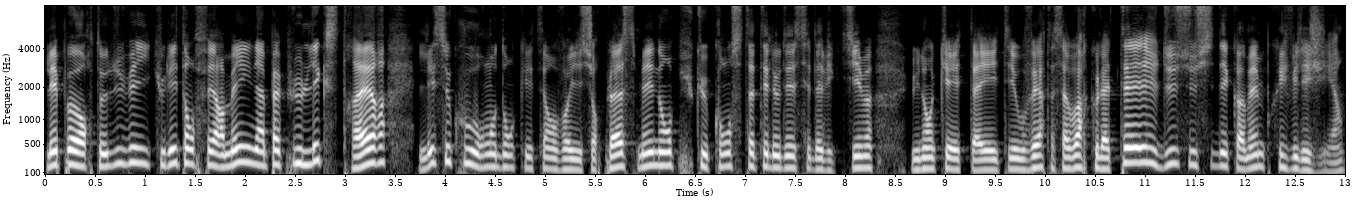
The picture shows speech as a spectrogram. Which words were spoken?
Les portes du véhicule étant fermées, il n'a pas pu l'extraire. Les secours ont donc été envoyés sur place, mais n'ont pu que constater le décès de la victime. Une enquête a été ouverte, à savoir que la thèse du suicide est quand même privilégiée. Hein.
